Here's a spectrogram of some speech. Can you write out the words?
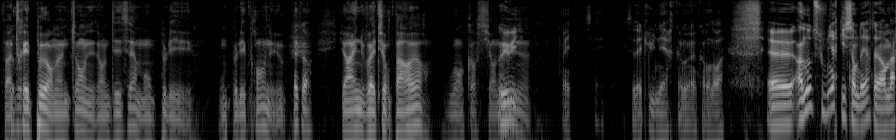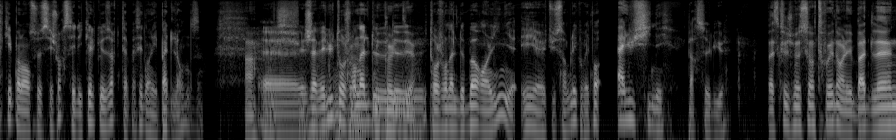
Enfin, Mhm. très peu en même temps, on est dans le désert, mais on peut les, on peut les prendre. D'accord. Il y aura une voiture par heure, ou encore s'il y en a Oui, oui. une. Oui, c'est- ça doit être lunaire comme, euh, comme endroit. Euh, un autre souvenir qui semble d'ailleurs t'avoir marqué pendant ce séjour, c'est les quelques heures que tu as passées dans les Badlands. Ah, Euh, oui, J'avais lu on ton journal, de, on ton journal de bord en ligne et euh, tu semblais complètement halluciné par ce lieu. Parce que je me suis retrouvé dans les Badlands,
